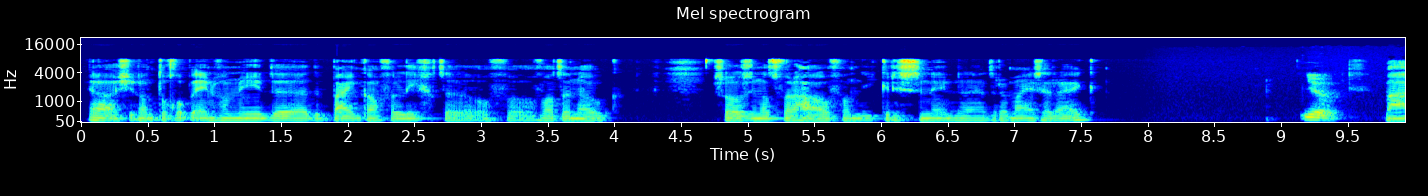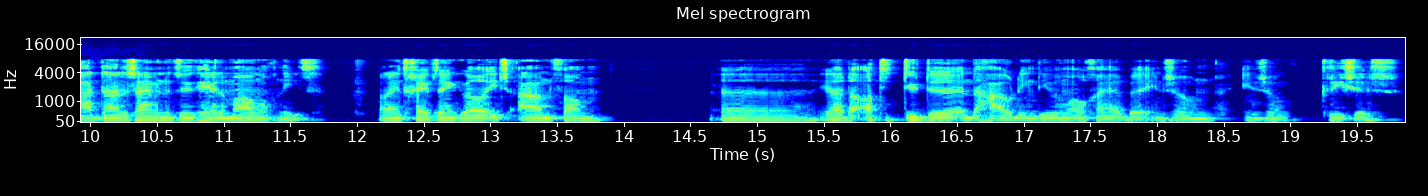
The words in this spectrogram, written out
ja, als je dan toch op een of andere manier de, de pijn kan verlichten of, of wat dan ook. Zoals in dat verhaal van die christenen in het Romeinse Rijk. Ja. Maar daar zijn we natuurlijk helemaal nog niet. Alleen het geeft denk ik wel iets aan van eh, ja, de attitude en de houding die we mogen hebben in zo'n, in zo'n crisis.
